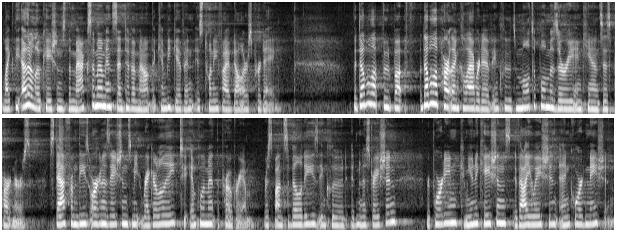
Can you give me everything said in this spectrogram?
Like the other locations, the maximum incentive amount that can be given is $25 per day. The Double Up, Food Double Up Heartland Collaborative includes multiple Missouri and Kansas partners. Staff from these organizations meet regularly to implement the program. Responsibilities include administration, reporting, communications, evaluation, and coordination.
